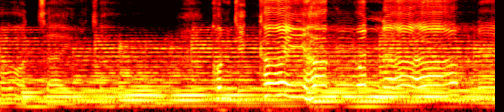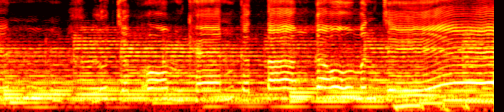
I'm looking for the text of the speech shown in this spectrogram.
บอกพอใจเจ้า คนที่เคยหักวันนับเน่นรู้จักอ้อมแขนกระต่างเก่ามันเจ็บ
